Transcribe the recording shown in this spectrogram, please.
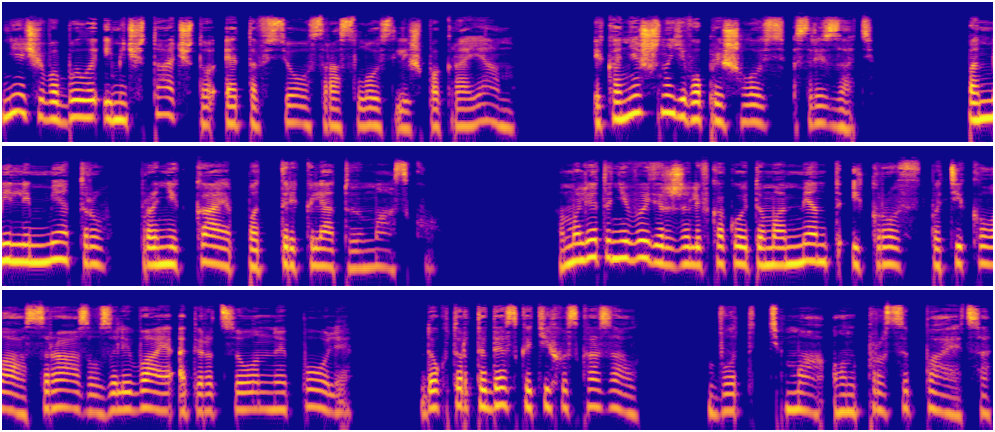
Нечего было и мечтать, что это все срослось лишь по краям. И, конечно, его пришлось срезать по миллиметру проникая под треклятую маску. Амулеты не выдержали в какой-то момент, и кровь потекла, сразу заливая операционное поле. Доктор Тедеско тихо сказал, «Вот тьма, он просыпается,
